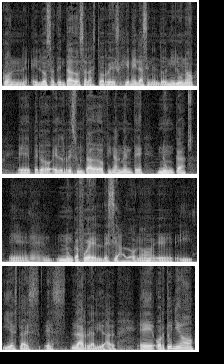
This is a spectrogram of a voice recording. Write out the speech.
con los atentados a las Torres Gemelas en el 2001, pero el resultado finalmente nunca... nunca fue el deseado, ¿no? y, y, esta es, es la realidad. Ortuño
